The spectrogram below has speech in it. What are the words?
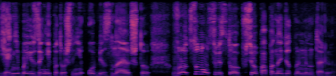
Я не боюсь за них, потому что они обе знают, что в рот сунул свисток, все, папа найдет моментально.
